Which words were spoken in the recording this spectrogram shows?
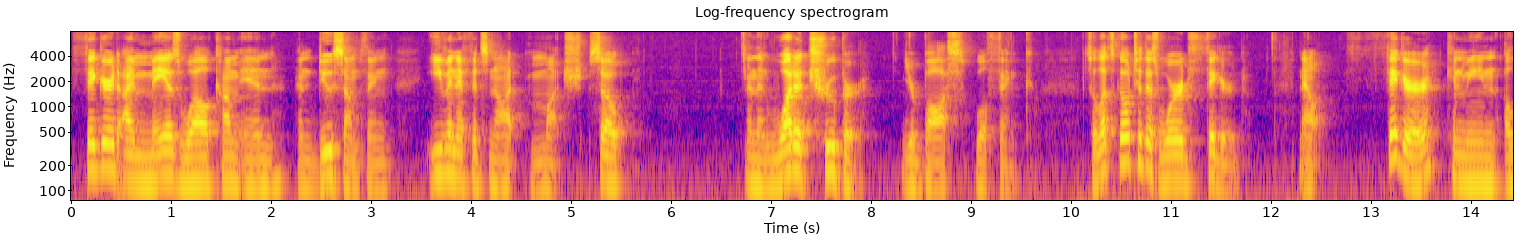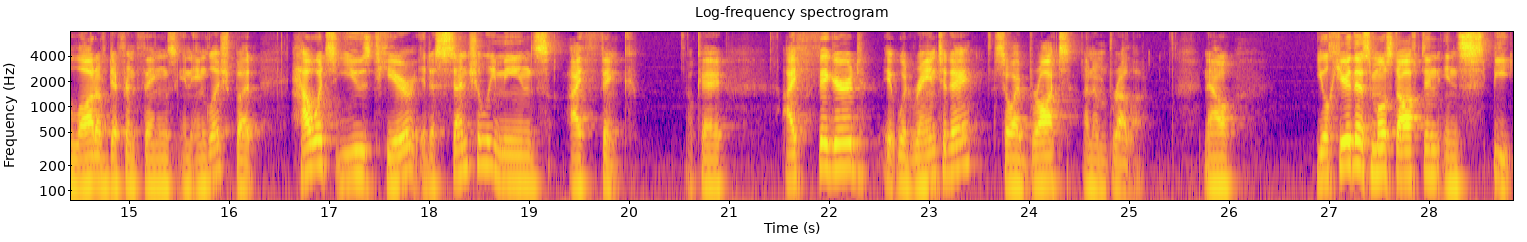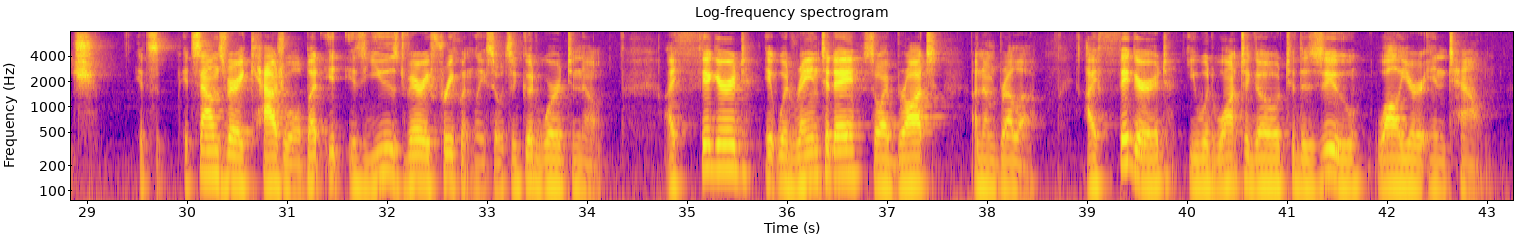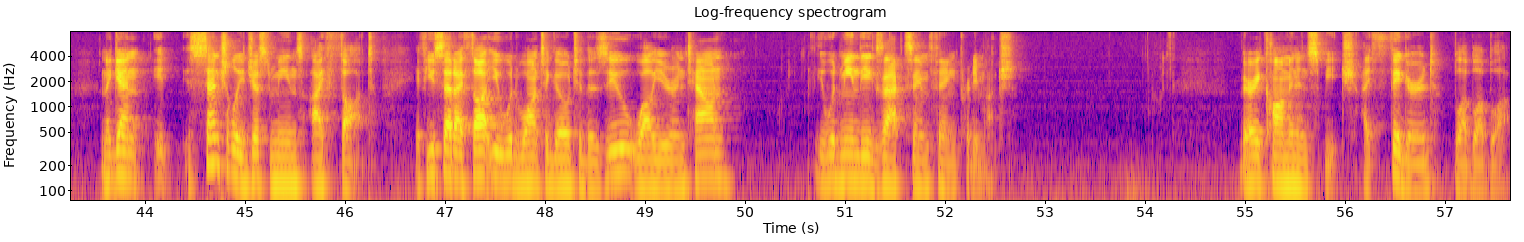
Figured I may as well come in and do something, even if it's not much. So, and then what a trooper. your boss will think. So let's go to this word figured. Now, figure can mean a lot of different things in English, but how it's used here, it essentially means I think. Okay? I figured it would rain today, so I brought an umbrella. Now, you'll hear this most often in speech. It's it sounds very casual, but it is used very frequently, so it's a good word to know. I figured it would rain today, so I brought an umbrella. I figured you would want to go to the zoo while you're in town. And again, it essentially just means I thought. If you said I thought you would want to go to the zoo while you're in town, it would mean the exact same thing pretty much. Very common in speech. I figured blah blah blah.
